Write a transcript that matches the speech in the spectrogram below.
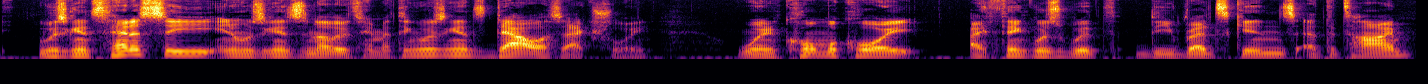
It was against Tennessee and it was against another team. I think it was against Dallas, actually, when Colt McCoy, I think, was with the Redskins at the time.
